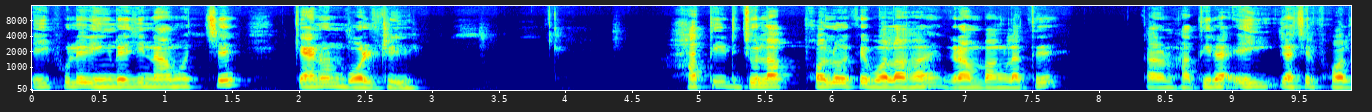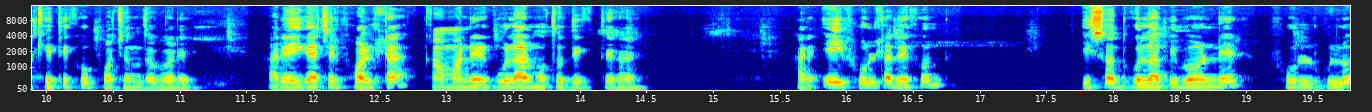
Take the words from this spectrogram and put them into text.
এই ফুলের ইংরেজি নাম হচ্ছে ক্যানন বলট্রি। হাতির জোলাপ ফলও একে বলা হয় গ্রাম বাংলাতে। কারণ হাতিরা এই গাছের ফল খেতে খুব পছন্দ করে। আর এই গাছের ফলটা কামানের গোলার মতো দেখতে হয়। আর এই ফুলটা দেখুন, ঈষৎ গোলাপি বর্ণের ফুলগুলো।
